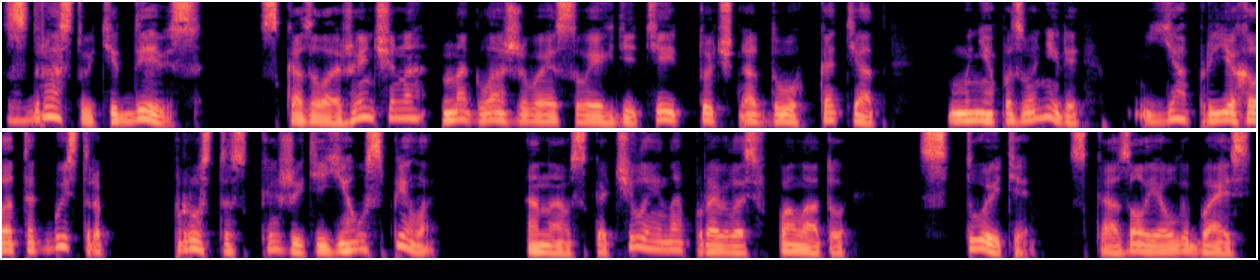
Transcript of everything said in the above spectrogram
«Здравствуйте, Дэвис», — сказала женщина, наглаживая своих детей, точно двух котят. «Мне позвонили. Я приехала так быстро. Просто скажите, я успела». Она вскочила и направилась в палату. «Стойте», — сказал я, улыбаясь.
